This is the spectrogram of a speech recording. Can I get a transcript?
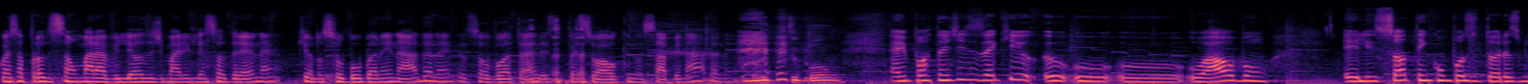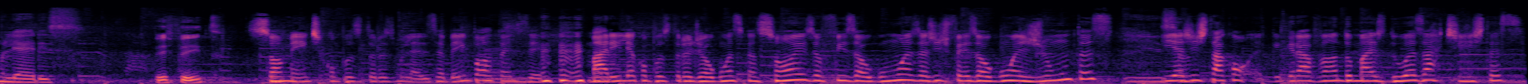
com essa produção maravilhosa de Marília Sodré, né? Que eu não sou boba nem nada, né? Que eu só vou atrás desse pessoal que não sabe nada, né? Muito bom. É importante dizer que o, o, o, o álbum ele só tem compositoras mulheres. Perfeito. Somente compositoras mulheres. É bem importante dizer. Marília é compositora de algumas canções, eu fiz algumas, a gente fez algumas juntas. Isso. E a gente está gravando mais duas artistas,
